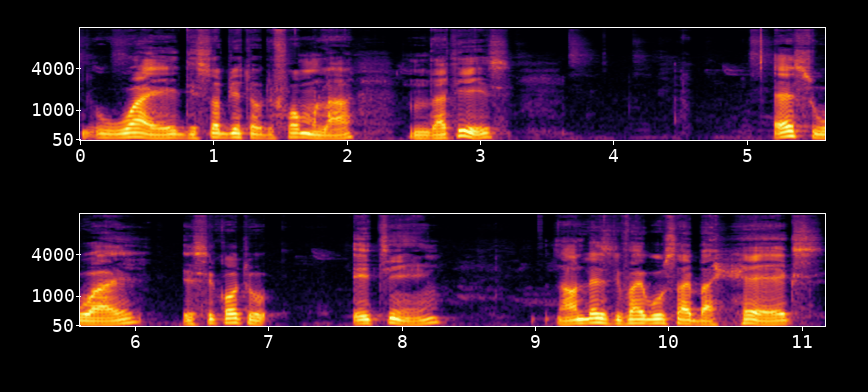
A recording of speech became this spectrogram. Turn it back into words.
y the subject of the formula. That is, sy is equal to 18. Now let's divide both sides by x.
